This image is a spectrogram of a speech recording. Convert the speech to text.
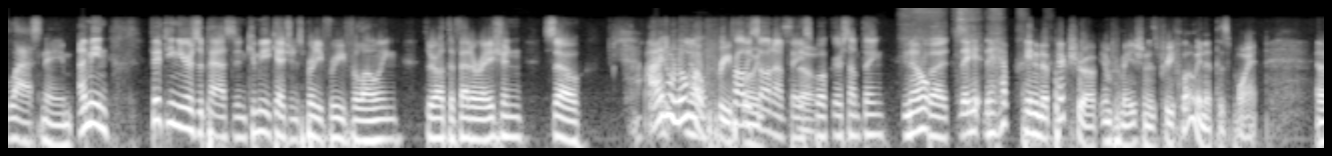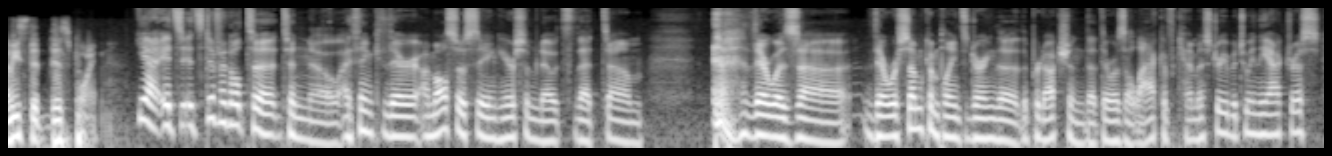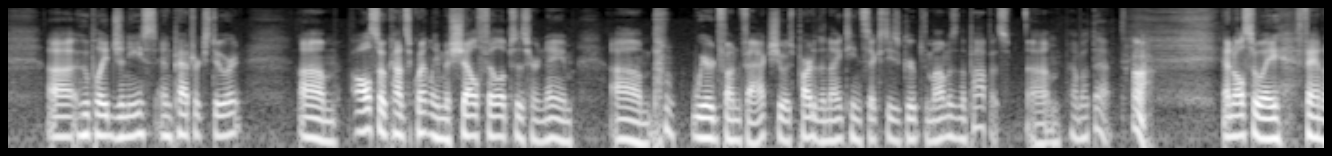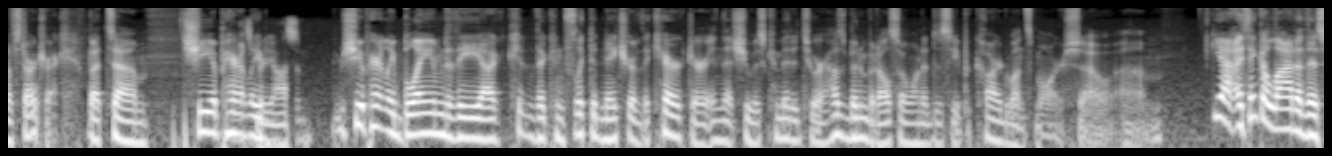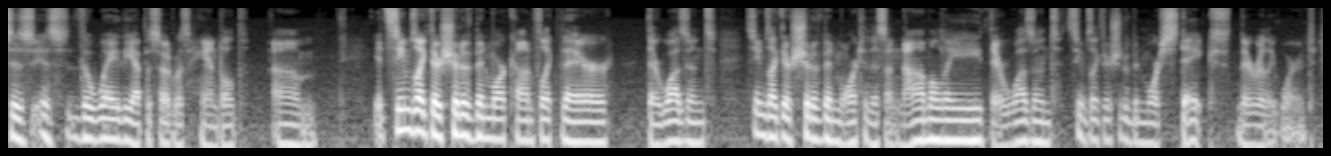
last name. I mean, 15 years have passed, and communication is pretty free flowing throughout the Federation. So I don't know, you how free flowing. Probably saw it on is, though. Facebook or something. No, but- they they have painted a picture of information as free flowing at this point, at least at this point. Yeah, it's it's difficult to to know. I think there. I'm also seeing here some notes that um, there was uh, there were some complaints during the the production that there was a lack of chemistry between the actress uh, who played Janice and Patrick Stewart. Um, also, consequently, Michelle Phillips is her name. Um, weird fun fact: she was part of the 1960s group the Mamas and the Papas. Um, how about that? Huh. And also a fan of Star Trek. But um, she That's apparently pretty awesome. she apparently blamed the uh, c- the conflicted nature of the character in that she was committed to her husband, but also wanted to see Picard once more. So, um, yeah, I think a lot of this is is the way the episode was handled. Um, it seems like there should have been more conflict there. There wasn't. It seems like there should have been more to this anomaly. There wasn't. It seems like there should have been more stakes. There really weren't.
